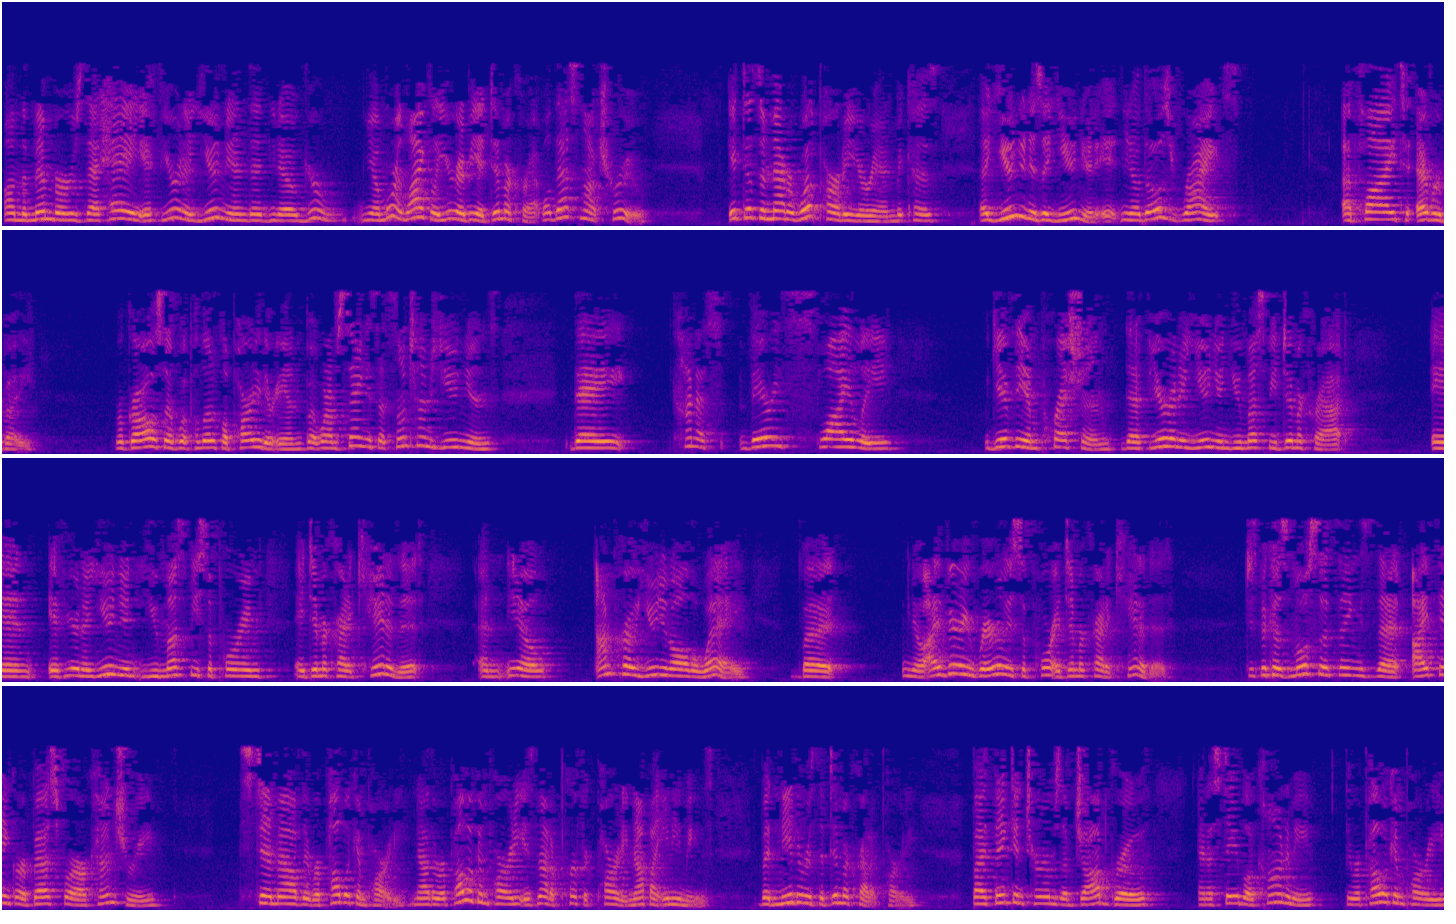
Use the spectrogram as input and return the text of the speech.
on the members that hey, if you're in a union, then you know you're you know more likely you're going to be a Democrat. Well, that's not true. It doesn't matter what party you're in because a union is a union. It, you know those rights apply to everybody, regardless of what political party they're in. But what I'm saying is that sometimes unions they kind of very slyly give the impression that if you're in a union, you must be Democrat and if you're in a union, you must be supporting a Democratic candidate. And, you know, I'm pro union all the way, but, you know, I very rarely support a Democratic candidate. Just because most of the things that I think are best for our country stem out of the Republican Party. Now, the Republican Party is not a perfect party, not by any means, but neither is the Democratic Party. But I think in terms of job growth and a stable economy, the Republican Party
